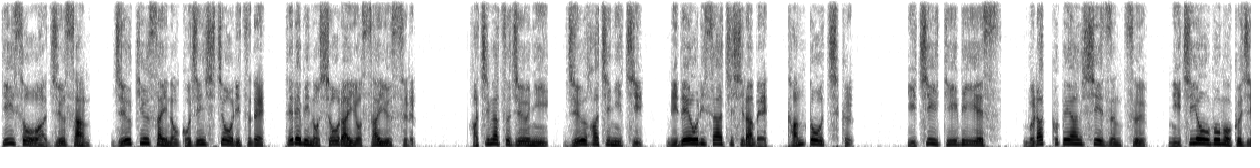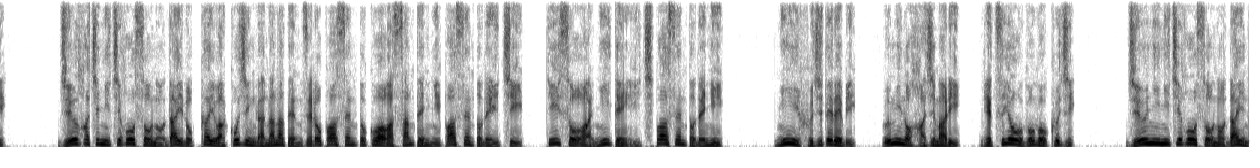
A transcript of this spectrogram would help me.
T 層は13、19歳の個人視聴率で、テレビの将来を左右する。8月12、18日、ビデオリサーチ調べ、関東地区。1位 TBS、ブラックペアンシーズン2、日曜午後9時。18日放送の第6回は個人が7.0%コアは3.2%で1位、T 層は2.1%で2位。2位フジテレビ、海の始まり、月曜午後9時。12日放送の第7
